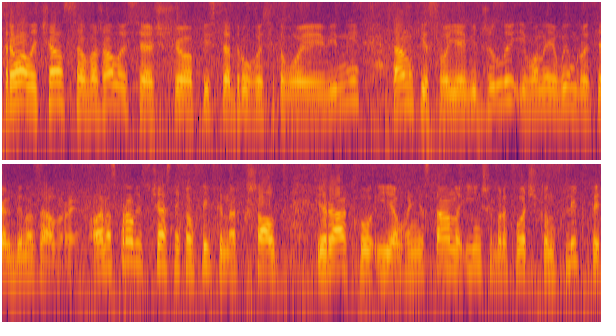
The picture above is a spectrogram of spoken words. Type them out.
Тривалий час вважалося, що після Другої світової війни танки своє віджили і вони вимруть як динозаври. Але насправді сучасні конфлікти на кшталт Іраку і Афганістану і інші миротворчі конфлікти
